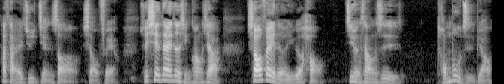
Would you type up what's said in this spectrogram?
他才会去减少消费啊。所以现在这情况下，消费的一个好，基本上是。同步指标，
